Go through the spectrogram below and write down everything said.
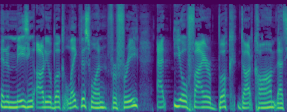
an amazing audiobook like this one for free at eofirebook.com. That's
